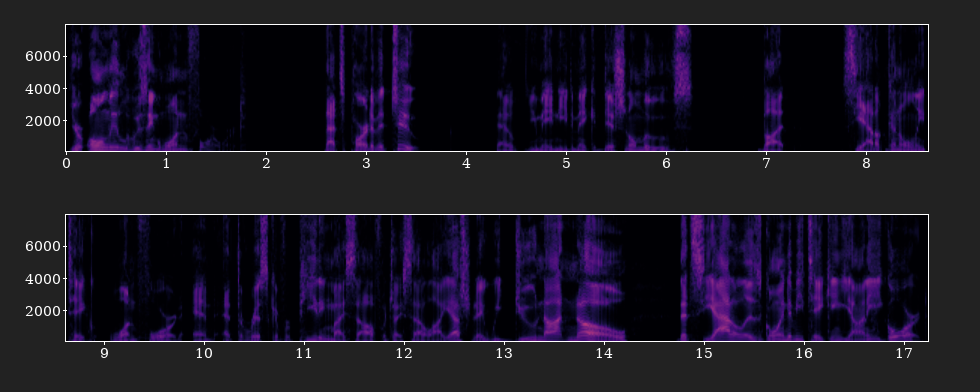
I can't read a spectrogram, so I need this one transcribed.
You're only losing one forward. That's part of it too. Now, you may need to make additional moves, but Seattle can only take one forward. And at the risk of repeating myself, which I said a lot yesterday, we do not know that Seattle is going to be taking Yanni Gourde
